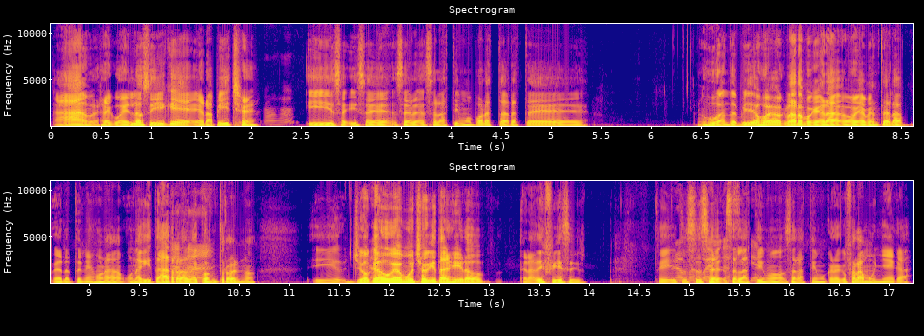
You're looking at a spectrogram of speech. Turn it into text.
Ah, recuerdo, sí, que era pitcher. Y se, y se, se, se lastimó por estar este jugando el videojuego, claro, porque era, obviamente era, era tenías una, una guitarra de Ajá. control, ¿no? Y yo que jugué mucho Guitar Hero, era difícil. Sí, entonces acuerdo, se, se que- lastimó, se lastimó. Creo que fue la muñeca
